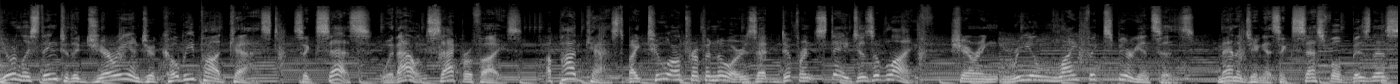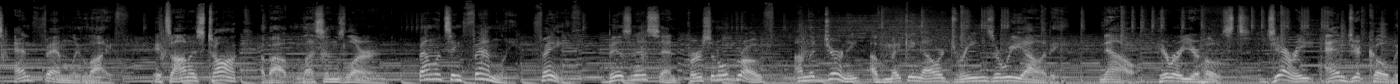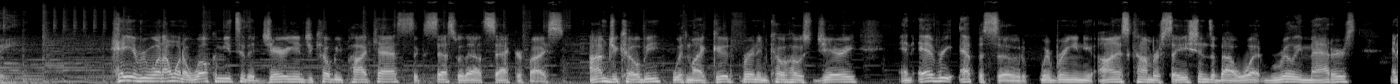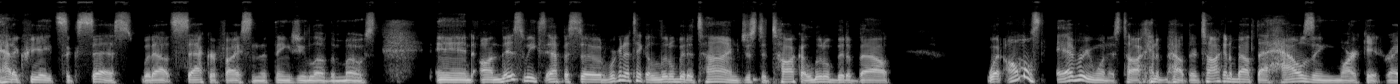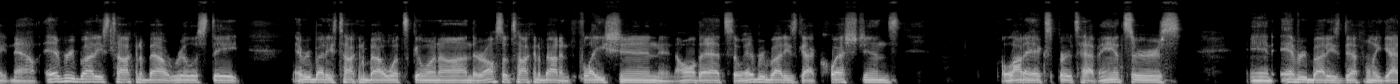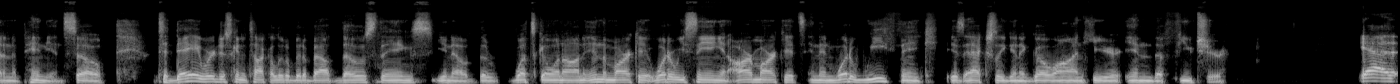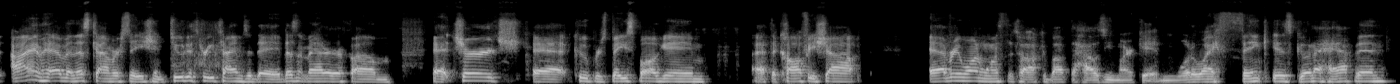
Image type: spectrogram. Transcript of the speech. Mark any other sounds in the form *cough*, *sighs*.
You're listening to the Jerry and Jacobe Podcast Success Without Sacrifice, a podcast by two entrepreneurs at different stages of life, sharing real life experiences, managing a successful business and family life. It's honest talk about lessons learned, balancing family, faith, business, and personal growth on the journey of making our dreams a reality. Now, here are your hosts, Jerry and Jacobe. Hey everyone, I want to welcome you to the Jerry and Jacobe podcast, Success Without Sacrifice. I'm Jacobe with my good friend and co host Jerry. And every episode, we're bringing you honest conversations about what really matters and how to create success without sacrificing the things you love the most. And on this week's episode, we're going to take a little bit of time just to talk a little bit about what almost everyone is talking *laughs* about. They're talking about the housing market right now. Everybody's talking about real estate Everybody's talking about what's going on. They're also talking about inflation and all that. So everybody's got questions. A lot of experts have answers and everybody's definitely got an opinion. So today we're just going to talk a little bit about those things, you know, the what's going on in the market, what are we seeing in our markets and then what do we think is actually going to go on here in the future. Yeah, I am having this conversation two to three times a day. It doesn't matter if I'm at church, at Cooper's baseball game, at the coffee shop. Everyone wants to talk about the housing market and what do I think is going to happen.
